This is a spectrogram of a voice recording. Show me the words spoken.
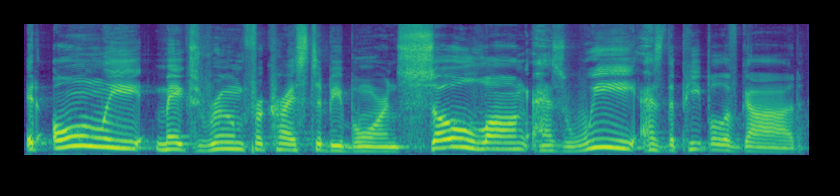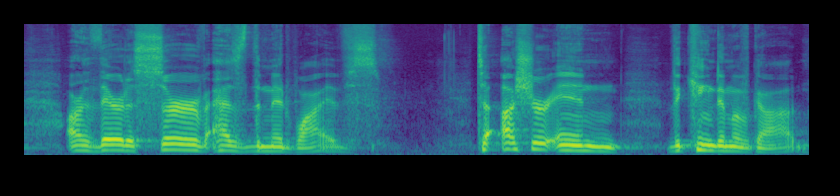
it only makes room for Christ to be born so long as we, as the people of God, are there to serve as the midwives, to usher in the kingdom of God.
